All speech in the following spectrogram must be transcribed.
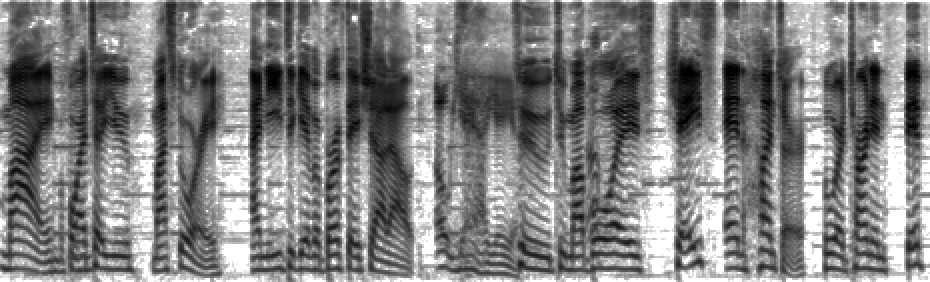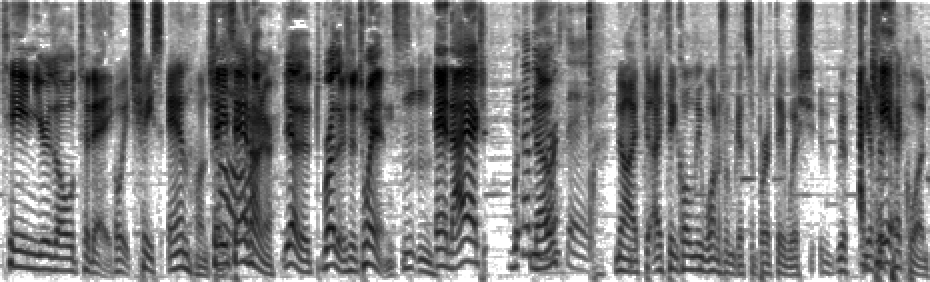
my before I Mm-hmm. tell you my story, I need to give a birthday shout out Oh, yeah, yeah, yeah. to to my oh. boys Chase and Hunter who are turning 15 years old today. Oh, wait, Chase and Hunter. Chase and Hunter, yeah, they're brothers, they're twins, and I actually Happy no. birthday. No, I, th- I think only one of them gets a birthday wish. You have, I you have to can't- pick one.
